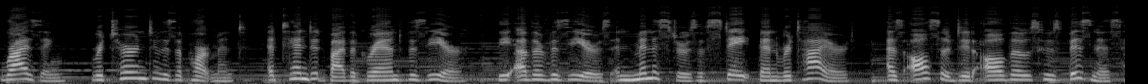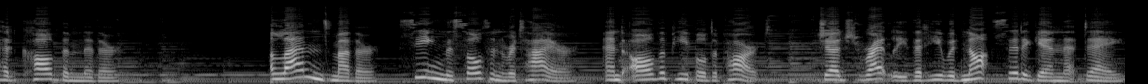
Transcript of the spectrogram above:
rising, returned to his apartment, attended by the Grand Vizier. The other viziers and ministers of state then retired, as also did all those whose business had called them thither. Aladdin's mother, seeing the Sultan retire, and all the people depart, judged rightly that he would not sit again that day,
